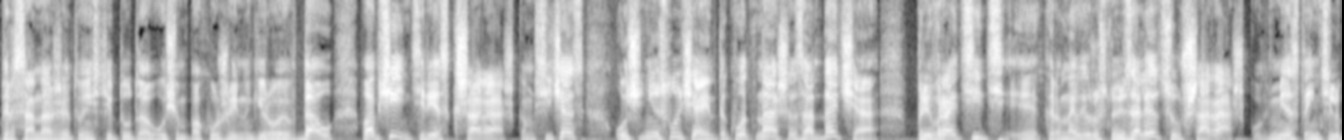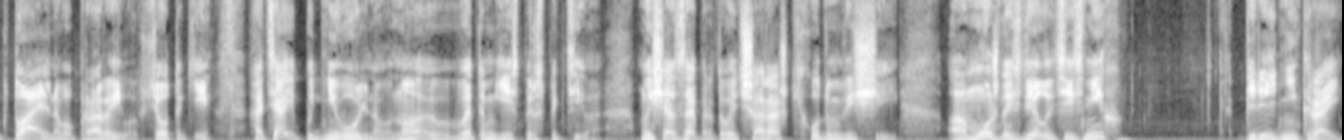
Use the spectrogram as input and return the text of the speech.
персонажи этого института очень похожие на героев Дау. Вообще интерес к шарашкам сейчас очень не случайен. Так вот, наша задача превратить э, коронавирусную изоляцию в шарашку вместо интеллектуального прорыва все-таки, хотя и подневольного, но в этом есть перспектива. Мы сейчас заперты в эти шарашки ходом вещей. А можно сделать из них передний край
